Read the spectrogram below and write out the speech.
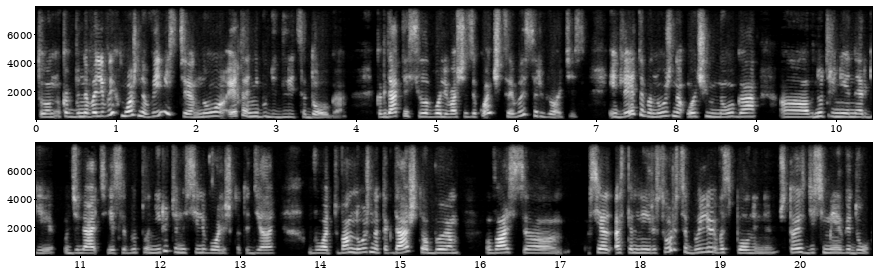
то ну, как бы на волевых можно вывести, но это не будет длиться долго. Когда-то сила воли ваша закончится, и вы сорветесь. И для этого нужно очень много э, внутренней энергии уделять, если вы планируете на силе воли что-то делать. Вот, вам нужно тогда, чтобы у вас э, все остальные ресурсы были восполнены. Что я здесь имею в виду?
